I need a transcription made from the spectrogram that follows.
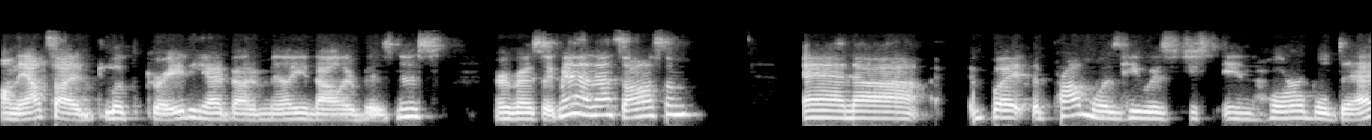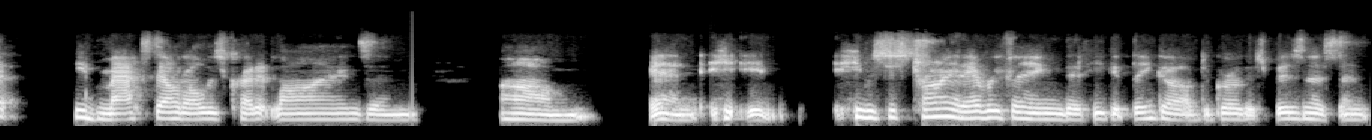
on the outside looked great he had about a million dollar business everybody's like man that's awesome and uh, but the problem was he was just in horrible debt. He'd maxed out all his credit lines and um and he he was just trying everything that he could think of to grow this business and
